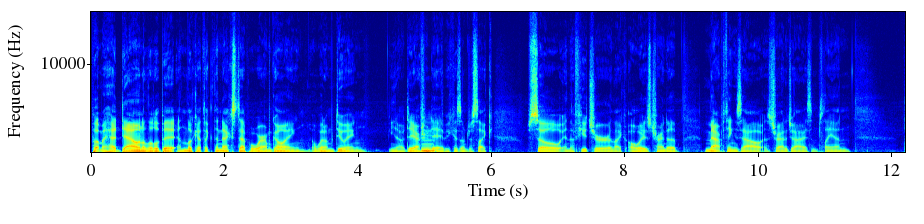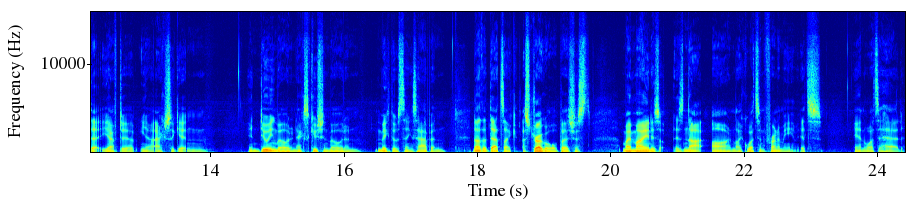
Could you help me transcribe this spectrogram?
put my head down a little bit and look at like the next step of where I'm going and what I'm doing, you know, day after Mm. day because I'm just like so in the future and like always trying to map things out and strategize and plan that you have to, you know, actually get in in doing mode and execution mode and make those things happen. Not that that's like a struggle, but it's just my mind is is not on like what's in front of me. It's in what's ahead.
